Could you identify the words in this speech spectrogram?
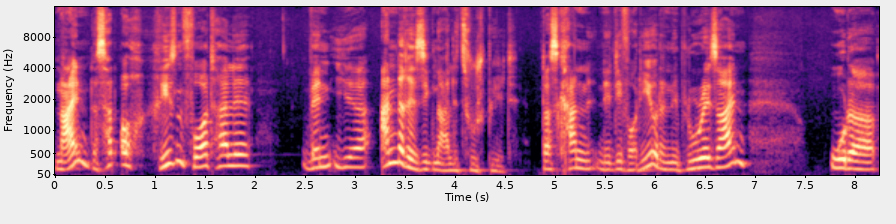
Nein, das hat auch Riesenvorteile, wenn ihr andere Signale zuspielt. Das kann eine DVD oder eine Blu-ray sein oder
